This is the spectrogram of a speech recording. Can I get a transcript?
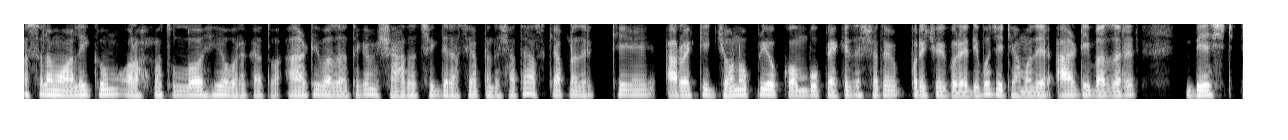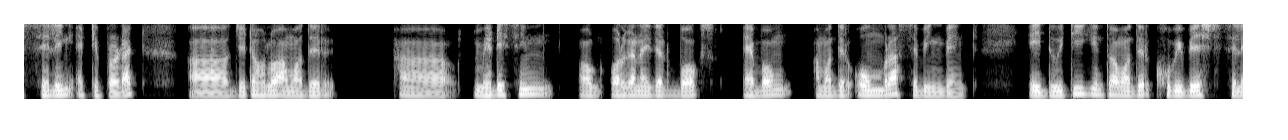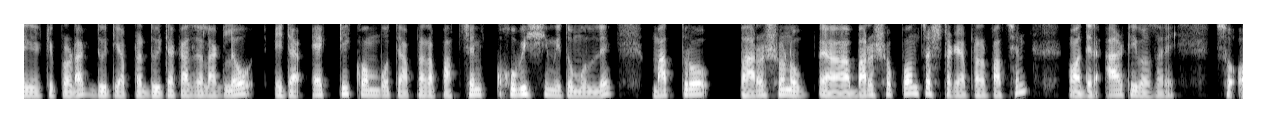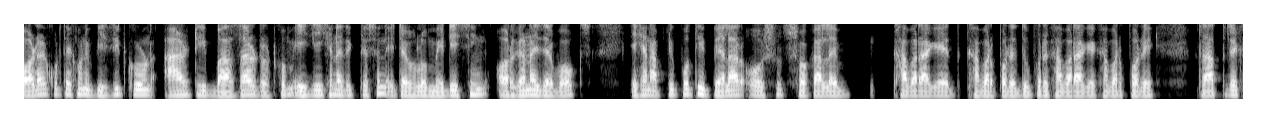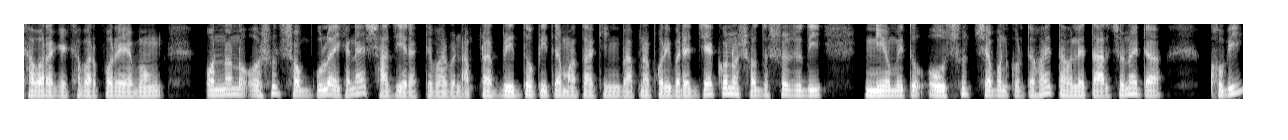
আসসালামু আলাইকুম ও রহমতুল্লাহি ওবরাকাত আরটি বাজার থেকে আমি শাহাদাত শিকদার আছি আপনাদের সাথে। আজকে আপনাদেরকে আরও একটি জনপ্রিয় কম্বো প্যাকেজের সাথে পরিচয় করে দিব, যেটি আমাদের আরটি বাজারের বেস্ট সেলিং একটি প্রোডাক্ট। যেটা হলো আমাদের মেডিসিন অর্গানাইজার বক্স এবং আমাদের ওমরা সেভিং ব্যাংক। এই দুইটি কিন্তু আমাদের খুবই বেস্ট সেলিং একটি প্রোডাক্ট। দুইটি আপনার দুইটা কাজে লাগলেও এটা একটি কম্বোতে আপনারা পাচ্ছেন খুবই সীমিত মূল্যে। মাত্র বারোশো বারোশো পঞ্চাশ টাকায় আপনারা পাচ্ছেন আমাদের আরটি বাজারে। সো অর্ডার করতে এখন ভিজিট করুন আরটি বাজার ডট কম। এই যে এখানে দেখতেছেন, এটা হলো মেডিসিন অর্গানাইজার বক্স। এখানে আপনি প্রতি বেলার ওষুধ সকালে খাবার আগে, খাবার পরে, দুপুরে খাবার আগে, খাবার পরে, রাত্রে খাবার আগে, খাবার পরে এবং অন্যান্য ওষুধ সবগুলো এখানে সাজিয়ে রাখতে পারবেন। আপনার বৃদ্ধ পিতা মাতা কিংবা আপনার পরিবারের যে কোনো সদস্য যদি নিয়মিত ঔষধ সেবন করতে হয়, তাহলে তার জন্য এটা খুবই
